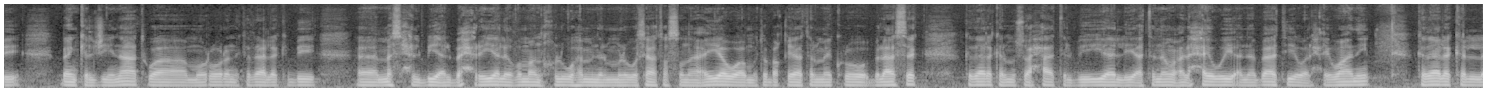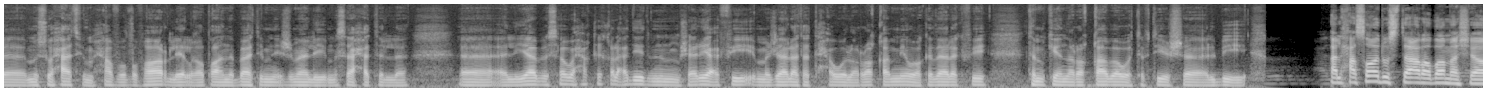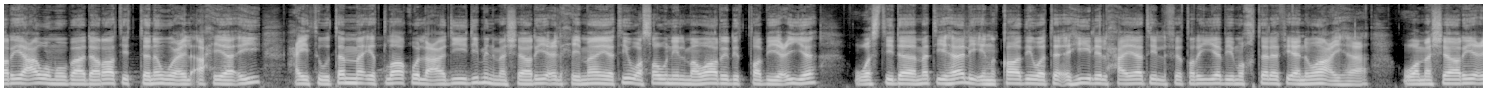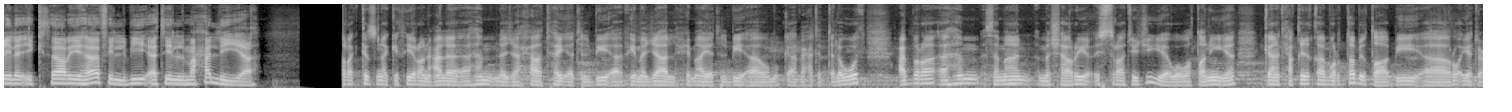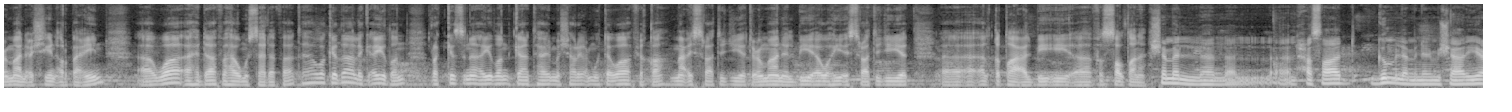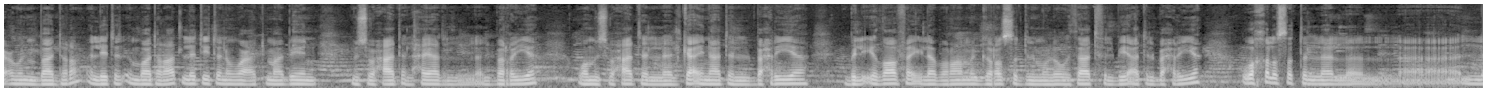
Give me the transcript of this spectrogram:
ببنك الجينات ومرورا كذلك بمسح البيئة البحرية لضمان خلوها من الملوثات الصناعية ومتبقيات الميكرو بلاستيك كذلك المساحات البيئية للتنوع الحيوي النباتي والحيواني. كذلك المساحات في محافظة ظفار للغطاء النباتي من إجمالي مساحة اليابسة. وحقيقة العديد من المشاريع في مجالات التحول الرقمي وكذلك في تمكين الرقابة والتفتيش البيئي. الحصاد استعرض مشاريع ومبادرات التنوع الأحيائي حيث تم إطلاق العديد من مشاريع الحماية وصون الموارد الطبيعية واستدامتها لإنقاذ وتأهيل الحياة الفطرية بمختلف أنواعها ومشاريع لإكثارها في البيئة المحلية. ركزنا كثيرا على أهم نجاحات هيئة البيئة في مجال حماية البيئة ومكافحة التلوث عبر أهم ثمان مشاريع استراتيجية ووطنية كانت حقيقة مرتبطة برؤية عمان 2040 وأهدافها ومستهدفاتها وكذلك أيضا ركزنا أيضا كانت هذه المشاريع متوافقة مع استراتيجية عمان البيئة وهي استراتيجية القطاع البيئي في السلطنة. شمل الحصاد جملة من المشاريع والمبادرة المبادرات التي تنوعت ما بين مسوحات الحياة البرية ومسوحات الكائنات البحرية بالإضافة إلى برامج رصد الملوثات في البيئات البحرية. وخلصت ال ال ال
